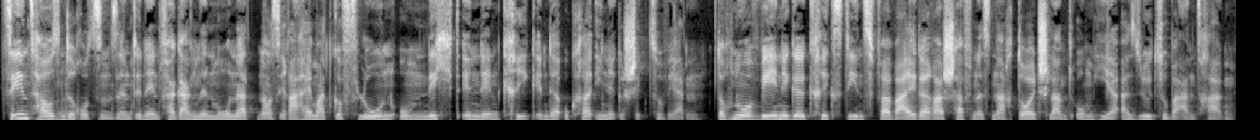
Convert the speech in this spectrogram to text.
Zehntausende Russen sind in den vergangenen Monaten aus ihrer Heimat geflohen, um nicht in den Krieg in der Ukraine geschickt zu werden. Doch nur wenige Kriegsdienstverweigerer schaffen es nach Deutschland, um hier Asyl zu beantragen.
